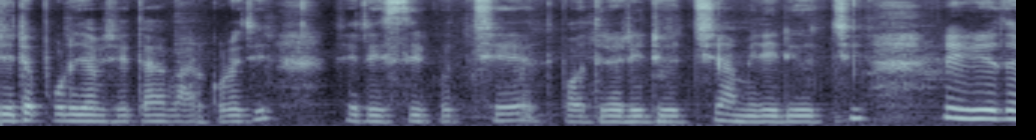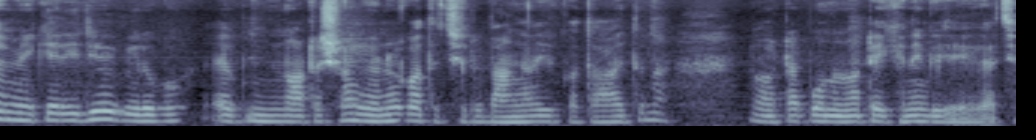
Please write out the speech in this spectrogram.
যেটা পরে যাবে সেটা বার করেছি। সেটা ইস্ত্রি করছে পদ্রা রেডি হচ্ছে, আমি রেডি হচ্ছি। রেডি হতে মেয়েকে রেডি হয়ে বেরোবো। নটার সময় বেরোনোর কথা ছিল, বাঙালির কথা হয়তো না। নটা পনেরো নটা এখানে বেরিয়ে গেছে।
